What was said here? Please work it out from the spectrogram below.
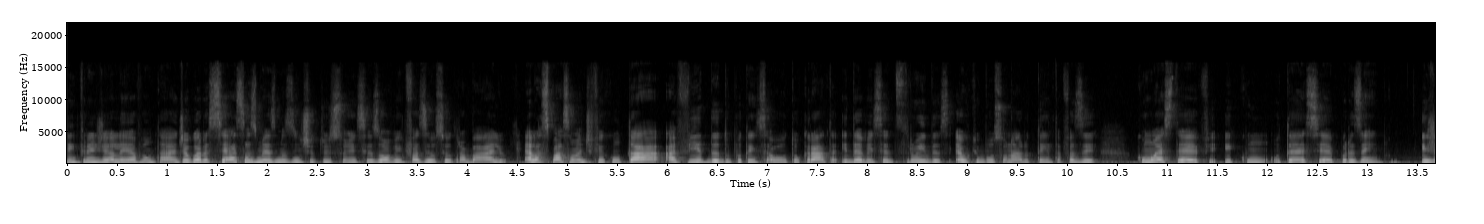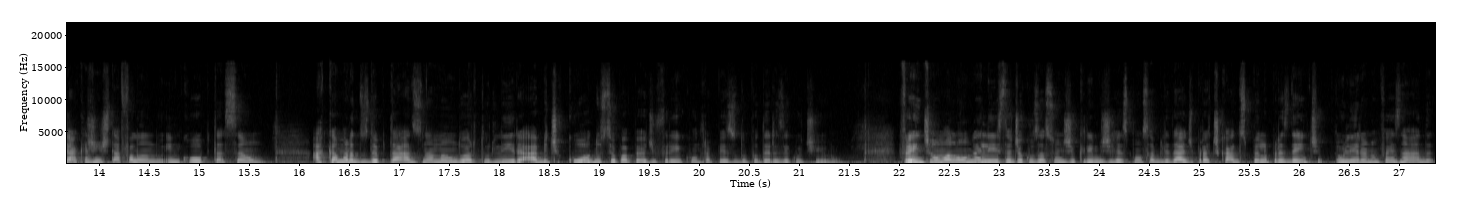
infringir a lei à vontade. Agora, se essas mesmas instituições resolvem fazer o seu trabalho, elas passam a dificultar a vida do potencial autocrata e devem ser destruídas. É o que o Bolsonaro tenta fazer com o STF e com o TSE, por exemplo. E já que a gente está falando em cooptação, a Câmara dos Deputados, na mão do Arthur Lira, abdicou do seu papel de freio e contrapeso do Poder Executivo. Frente a uma longa lista de acusações de crimes de responsabilidade praticados pelo presidente, o Lira não fez nada.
